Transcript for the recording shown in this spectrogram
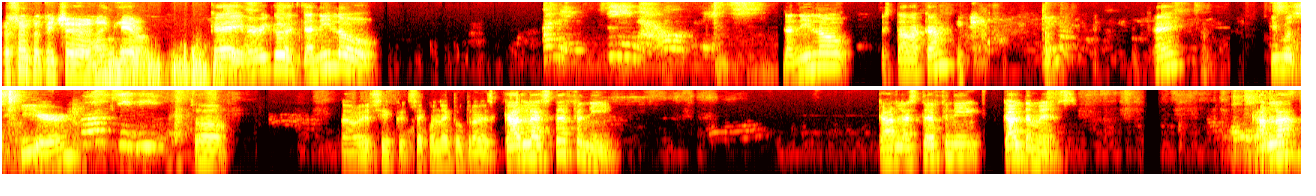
Present teacher, I'm here. Okay, very good. Danilo. Danilo estaba acá. Okay. He was here. So, a ver si se conecta otra vez. Carla Stephanie. Carla Stephanie Caldames. Carla,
